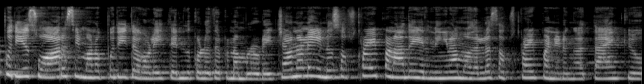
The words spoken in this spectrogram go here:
இது புதிய சுவாரஸ்யமான புதிய தகவலை தெரிந்து கொள்வதற்கு நம்மளுடைய சேனலை இன்னும் சப்ஸ்கிரைப் பண்ணாத இருந்தீங்கன்னா முதல்ல சப்ஸ்கிரைப் பண்ணிடுங்க. தேங்க்யூ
